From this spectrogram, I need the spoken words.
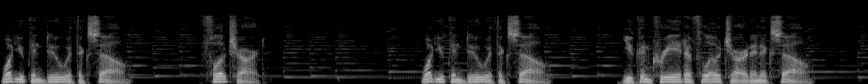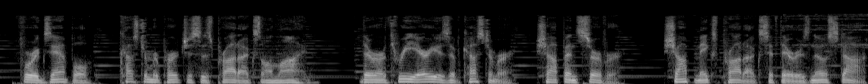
What you can do with Excel. Flowchart. What you can do with Excel. You can create a flowchart in Excel. For example, customer purchases products online. There are three areas of customer, shop and server. Shop makes products if there is no stock.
